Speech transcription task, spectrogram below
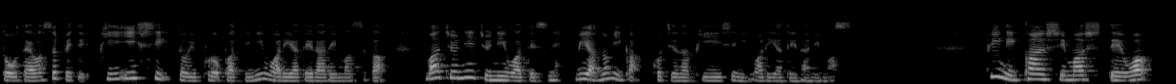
胴体はすべて PEC というプロパティに割り当てられますが、マーチュ22はですね、ビアのみがこちらの PEC に割り当てられます。P に関しましては、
